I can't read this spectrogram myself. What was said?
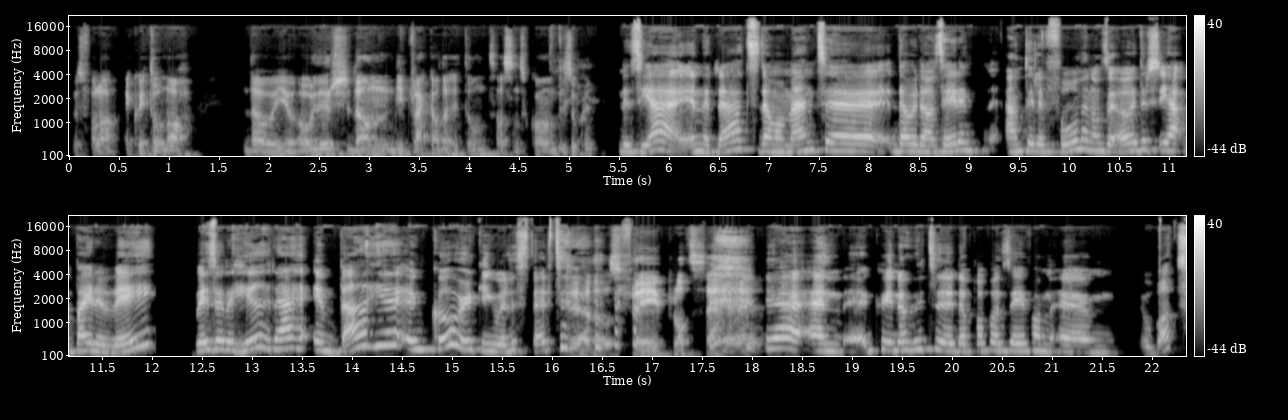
Dus voilà, ik weet ook nog, dat we je ouders dan die plek hadden getoond als ze ons kwamen bezoeken. Dus ja, inderdaad, dat moment uh, dat we dan zeiden aan telefoon en onze ouders, ja, by the way, wij zouden heel graag in België een coworking willen starten. Ja, dat was vrij plots. En, uh... Ja, en ik weet nog goed uh, dat papa zei van, um, wat?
